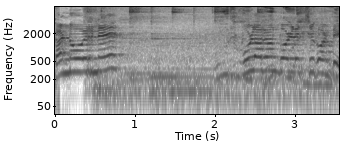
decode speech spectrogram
കണ്ണൂരിനെ ഉളകം കൊള്ളിച്ചുകൊണ്ട്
